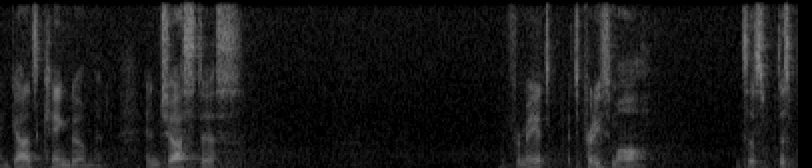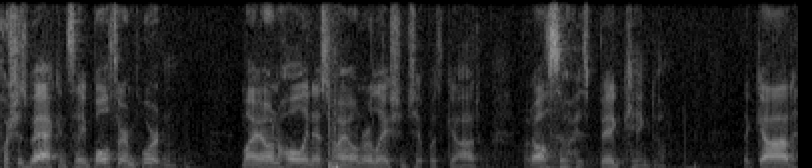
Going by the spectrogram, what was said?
and God's kingdom and, and justice? And for me, it's, it's pretty small. It's this, this pushes back and say both are important my own holiness, my own relationship with God, but also his big kingdom. That God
